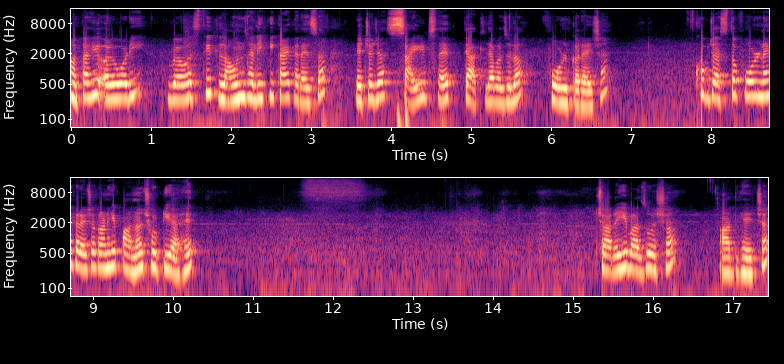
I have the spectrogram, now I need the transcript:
आता ही अळवडी व्यवस्थित लावून झाली की काय करायचं? याच्या ज्या साईड्स आहेत त्या आतल्या बाजूला फोल्ड करायच्या. खूप जास्त फोल्ड नाही करायच्या कारण ही पानं छोटी आहेत. चारही बाजू अशा आत घ्यायच्या.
